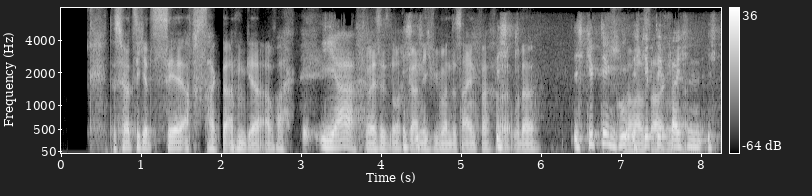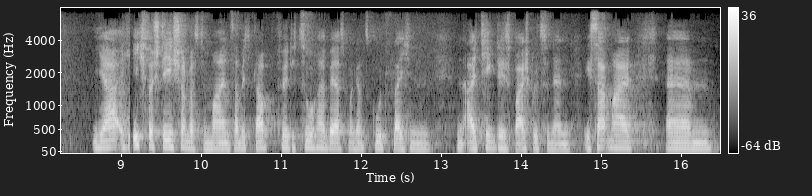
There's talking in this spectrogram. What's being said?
Das hört sich jetzt sehr abstrakt an, gell, aber ja, ich weiß jetzt auch gar nicht, wie man das einfacher ich, oder ich gebe dir, ich geb dir vielleicht ein, ich, ja, ich, ich verstehe schon, was du meinst, aber ich glaube, für die Zuhörer wäre es mal ganz gut, vielleicht ein, ein alltägliches Beispiel zu nennen. Ich sag mal, ähm,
